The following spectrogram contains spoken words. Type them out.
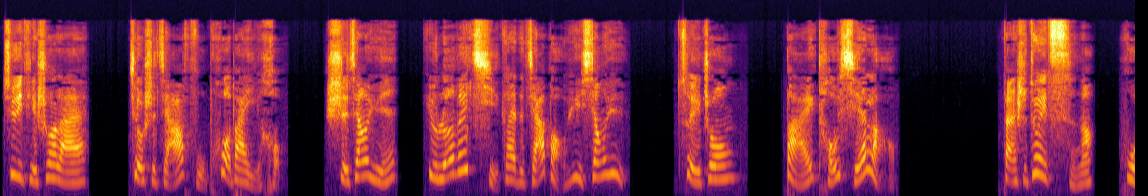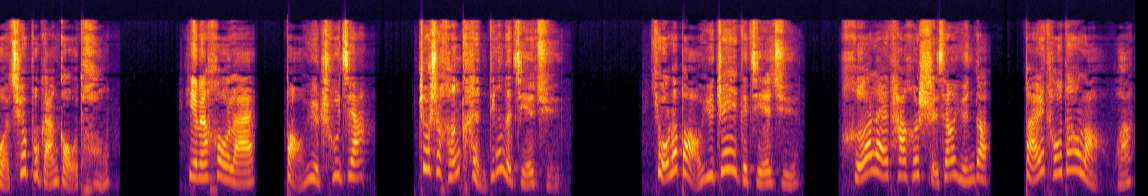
具体说来，就是贾府破败以后，史湘云与沦为乞丐的贾宝玉相遇，最终白头偕老。但是对此呢，我却不敢苟同，因为后来宝玉出家，这是很肯定的结局。有了宝玉这个结局，何来他和史湘云的白头到老啊？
